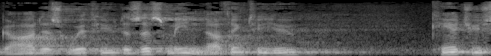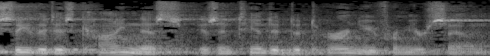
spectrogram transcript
God is with you? Does this mean nothing to you? Can't you see that His kindness is intended to turn you from your sin?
